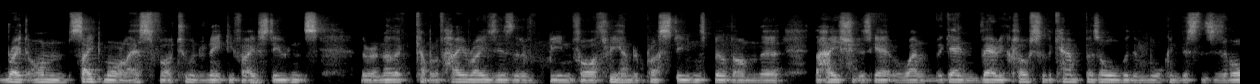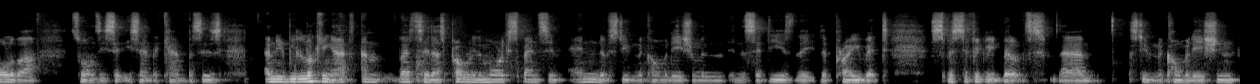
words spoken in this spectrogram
right on site more or less for 285 students. There are another couple of high rises that have been for 300 plus students built on the, the high shooters gate. One, again, very close to the campus, all within walking distances of all of our Swansea City Centre campuses. And you'd be looking at, and let's say that's probably the more expensive end of student accommodation in, in the city, is the, the private, specifically built um, student accommodation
